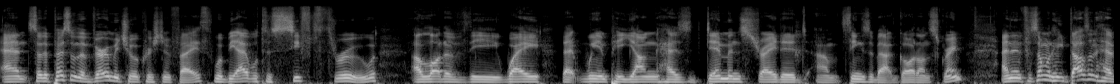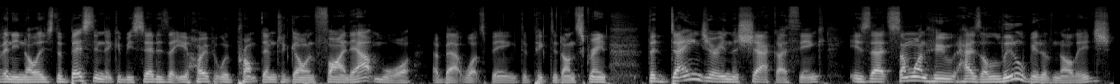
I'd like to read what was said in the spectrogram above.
And so the person with a very mature Christian faith would be able to sift through a lot of the way that William P. Young has demonstrated um, things about God on screen. And then for someone who doesn't have any knowledge, the best thing that could be said is that you hope it would prompt them to go and find out more about what's being depicted on screen. The danger in the shack, I think, is that someone who has a little bit of knowledge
